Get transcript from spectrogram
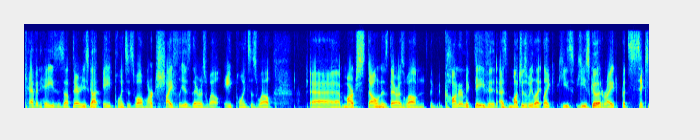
Kevin Hayes is up there. He's got eight points as well. Mark Scheifele is there as well, eight points as well. Uh, Mark Stone is there as well. Connor McDavid, as much as we like, like he's he's good, right? But six,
